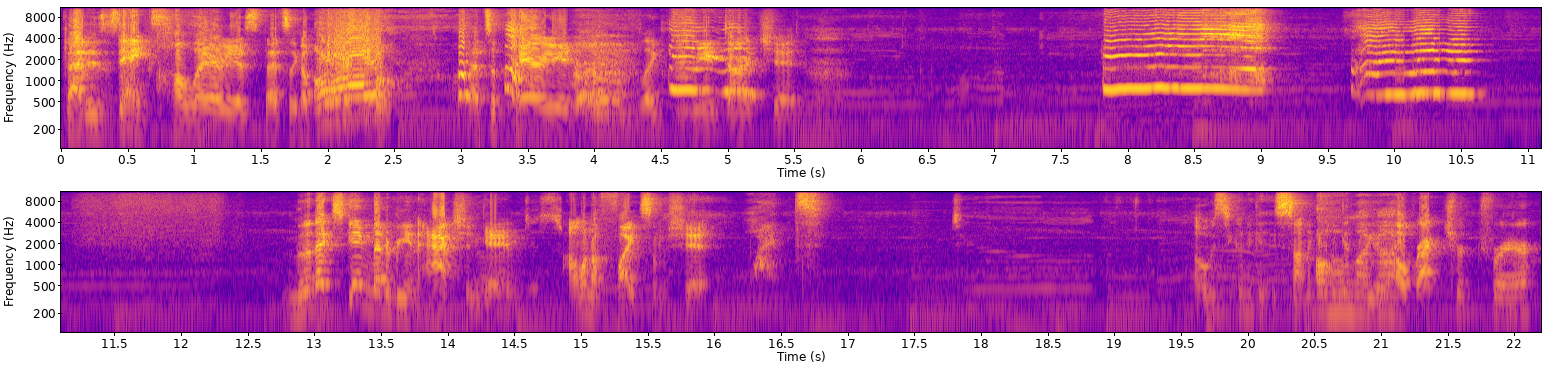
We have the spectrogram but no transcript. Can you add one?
That is Thanks. hilarious. That's like a Oh! That's a period of like really dark shit. The next game better be an action game. I want to fight some shit. What? Oh, is he gonna get? Is Sonic Oh gonna get my the uh, God. electric trare?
